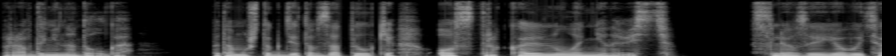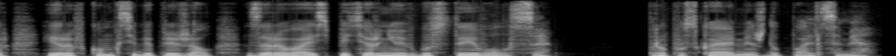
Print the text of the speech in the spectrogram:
Правда, ненадолго, потому что где-то в затылке остро кольнула ненависть. Слезы ее вытер и рывком к себе прижал, зарываясь пятерней в густые волосы, пропуская между пальцами —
